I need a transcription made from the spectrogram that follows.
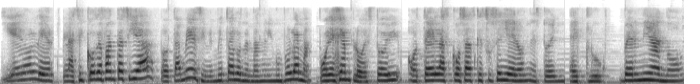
Quiero leer clásicos de fantasía, pero también si me meto a los demás no hay ningún problema. Por ejemplo, estoy, otra de las cosas que sucedieron, estoy en el Club Berniano,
